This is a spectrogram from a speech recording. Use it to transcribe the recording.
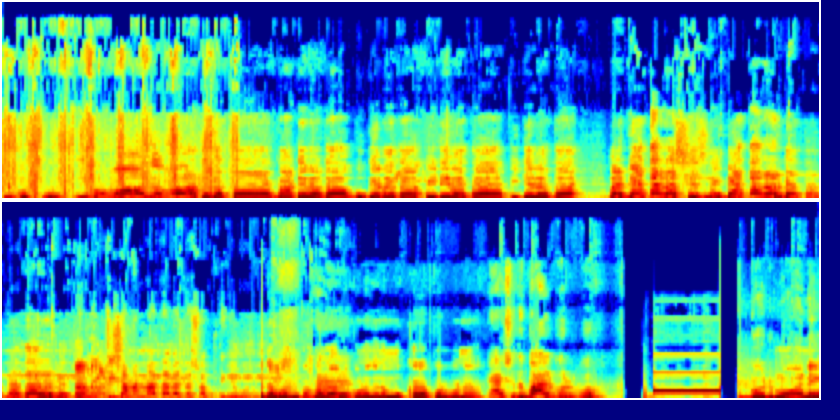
কি করছ? হাতে ব্যথা গাঁটে ব্যথা বুকে ব্যথা পেটে ব্যথা পিঠে ব্যথা। মানে ব্যথার আর শেষ নাই ব্যথার আর ব্যথা ব্যথার আর ব্যথা। হচ্ছিস আমার মাথা ব্যথা সব থেকে বড়। এটা বলবা বলো আমি কোনোদিনও মুখ খারাপ করব না। হ্যাঁ শুধু বাল বলব। গুড মর্নিং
